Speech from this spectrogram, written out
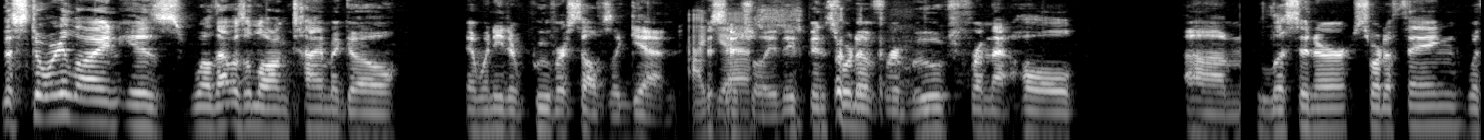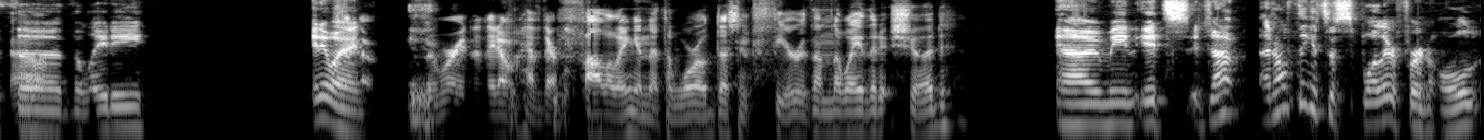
the storyline is well, that was a long time ago, and we need to prove ourselves again. I essentially, guess. they've been sort of removed from that whole um, listener sort of thing with the Oh. the lady. Anyway, They're mm. worried that they don't have their following and that the world doesn't fear them the way that it should. I mean, it's it's not. I don't think it's a spoiler for an old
